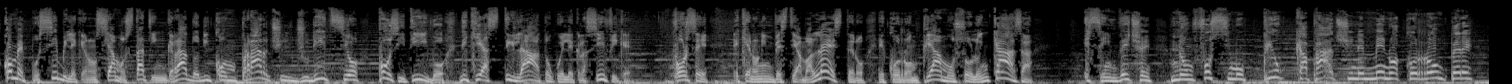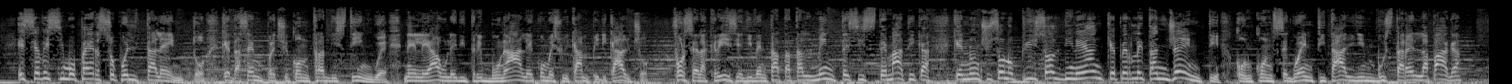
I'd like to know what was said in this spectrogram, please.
com'è possibile che non siamo stati in grado di comprarci il giudizio positivo di chi ha stilato quelle classifiche? Forse è che non investiamo all'estero e corrompiamo solo in casa. E se invece non fossimo più capaci nemmeno a corrompere? E se avessimo perso quel talento che da sempre ci contraddistingue nelle aule di tribunale come sui campi di calcio? Forse la crisi è diventata talmente sistematica che non ci sono più i soldi neanche per le tangenti, con conseguenti tagli in bustarella paga?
